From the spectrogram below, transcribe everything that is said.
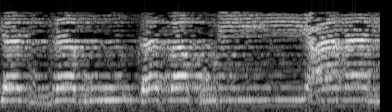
كَذَّبُوكَ فَقُل لِّي عَمَلِي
